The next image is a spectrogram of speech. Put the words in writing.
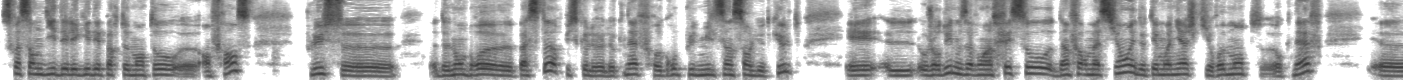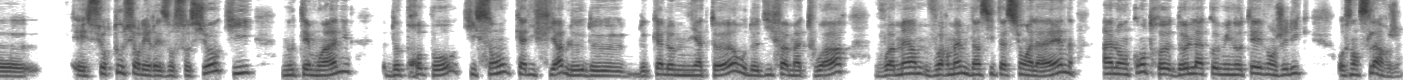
70 délégués départementaux en France, plus euh, de nombreux pasteurs, puisque le, CNEF regroupe plus de 1500 lieux de culte. Et aujourd'hui, nous avons un faisceau d'informations et de témoignages qui remontent au CNEF, euh, et surtout sur les réseaux sociaux, qui nous témoignent de propos qui sont qualifiables de, calomniateurs ou de diffamatoires, voire même, voire même d'incitation à la haine à l'encontre de la communauté évangélique au sens large.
